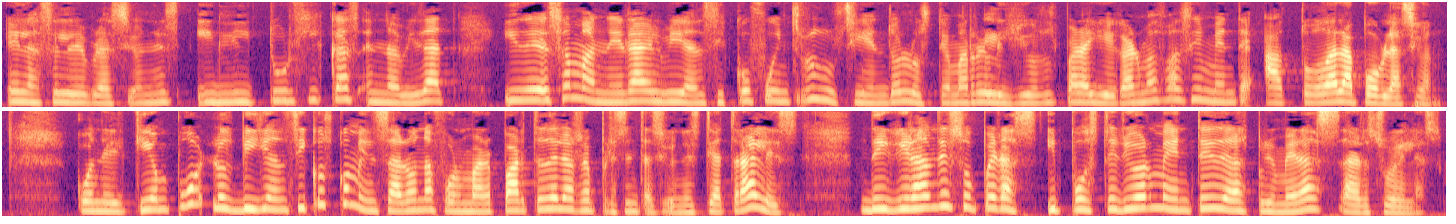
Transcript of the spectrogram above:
en las celebraciones litúrgicas en Navidad y de esa manera el villancico fue introduciendo los temas religiosos para llegar más fácilmente a toda la población. Con el tiempo, los villancicos comenzaron a formar parte de las representaciones teatrales, de grandes óperas y posteriormente de las primeras zarzuelas.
